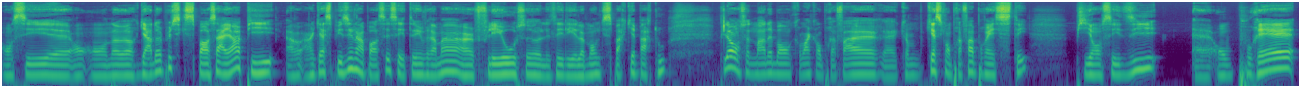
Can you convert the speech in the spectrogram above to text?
on s'est euh, on, on a regardé un peu ce qui se passait ailleurs. Puis en, en Gaspésie, l'an passé, c'était vraiment un fléau, ça. Le, le monde qui se parquait partout. Puis là, on se demandait, bon, comment qu'on pourrait faire, euh, comme, qu'est-ce qu'on pourrait faire pour inciter. Puis on s'est dit, on pourrait,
